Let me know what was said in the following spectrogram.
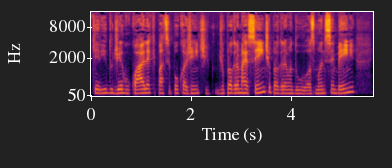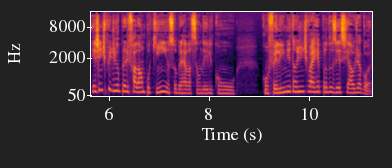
querido Diego Qualha, que participou com a gente de um programa recente, o programa do Osmani Sembene. E a gente pediu para ele falar um pouquinho sobre a relação dele com o, com o então a gente vai reproduzir esse áudio agora.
